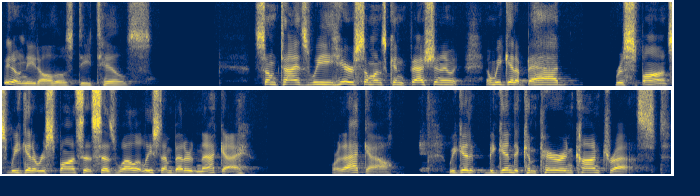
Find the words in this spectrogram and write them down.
We don't need all those details. Sometimes we hear someone's confession and we get a bad response. We get a response that says, Well, at least I'm better than that guy or that gal. We get, begin to compare and contrast.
